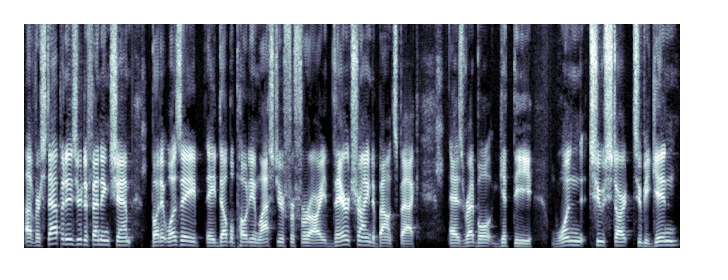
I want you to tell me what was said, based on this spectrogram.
uh, Verstappen is your defending defending champ, but it was a, a double podium last year for Ferrari. They're trying to bounce back as Red Bull get the 1 2 start to begin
